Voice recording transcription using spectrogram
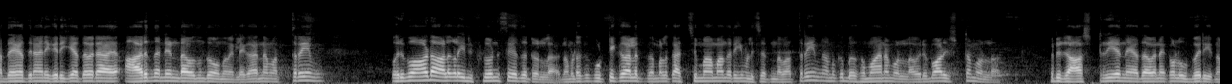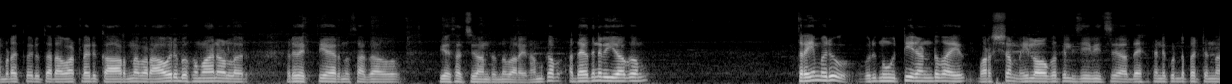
അദ്ദേഹത്തിന് അനുകരിക്കാത്തവരായ ആരും തന്നെ ഉണ്ടാവുമെന്ന് തോന്നുന്നില്ല. കാരണം അത്രയും ഒരുപാട് ആളുകളെ ഇൻഫ്ലുവൻസ് ചെയ്തിട്ടുള്ള നമ്മുടെയൊക്കെ കുട്ടിക്കാലത്ത് നമ്മൾക്ക് അച്ഛമാമ എന്നറിയും വിളിച്ചിട്ടുണ്ടാവും. അത്രയും നമുക്ക് ബഹുമാനമുള്ള ഒരുപാട് ഇഷ്ടമുള്ള ഒരു രാഷ്ട്രീയ നേതാവിനേക്കാൾ ഉപരി നമ്മുടെയൊക്കെ ഒരു തറവാട്ടിലെ ഒരു കാർന്നവർ ആ ഒരു ബഹുമാനമുള്ള ഒരു വ്യക്തിയായിരുന്നു സഖാവ് വി എസ് അച്യുതാനന്ദൻ എന്ന് പറയുന്നത്. നമുക്ക് അദ്ദേഹത്തിന്റെ വിയോഗം ഇത്രയും ഒരു ഒരു നൂറ്റി രണ്ട് വയ വർഷം ഈ ലോകത്തിൽ ജീവിച്ച് അദ്ദേഹത്തിനെ കൊണ്ട് പറ്റുന്ന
